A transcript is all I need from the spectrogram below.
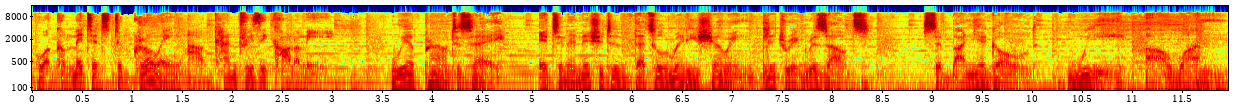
who are committed to growing our country's economy. We're proud to say it's an initiative that's already showing glittering results. Sibanye Gold. We are one.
